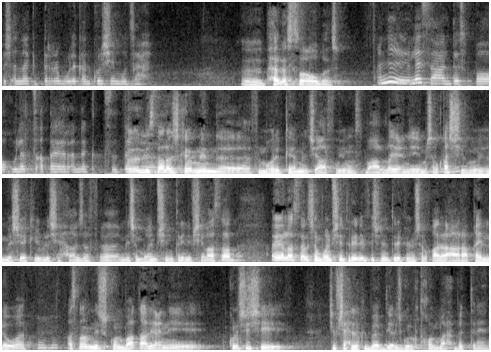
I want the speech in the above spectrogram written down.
باش أنك تدرب ولا كان كلشي متاح؟ آه، بحال الصعوبات. يعني les salles de sport ولا التاطير أنك آه، تدير les stages كاملين آه، في المغرب كاملين تيعرفوا يونس تبارك الله يعني ما تلقاش شي مشاكل ولا شي حاجة ملي تنبغي نمشي نتريني في شي la salle. أي la salle تنبغي نمشي نتريني فيش نتريني فيه مش نلقى لا عراقيل لا والو. أصلا ملي تكون بطل يعني كلشي شي تفتح لك الباب ديالك تقول لك دخل مرحبا ترين.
